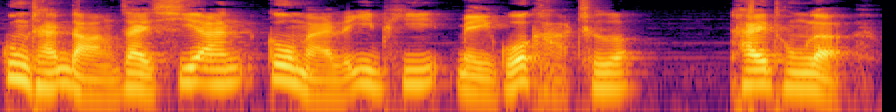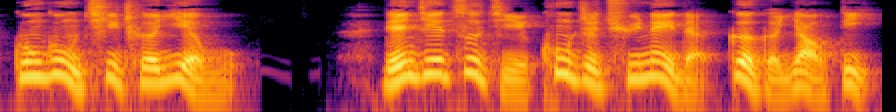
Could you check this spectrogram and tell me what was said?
共产党在西安购买了一批美国卡车，开通了公共汽车业务。连接自己控制区内的各个要地，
